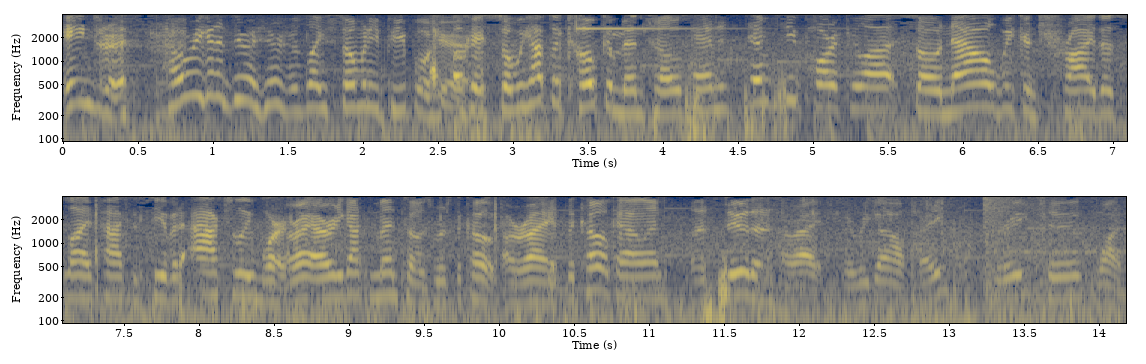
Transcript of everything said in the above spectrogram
dangerous. how are we gonna do it here? There's like so many people here. Okay, so we have the Coke and Mentos and an empty parking lot. So now we can try this life hack to see if it actually works. All right, I already got the Mentos. Where's the Coke? All right. Get the Coke, Alan. let's do this. All right, here we go. Ready? Three, two, one.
